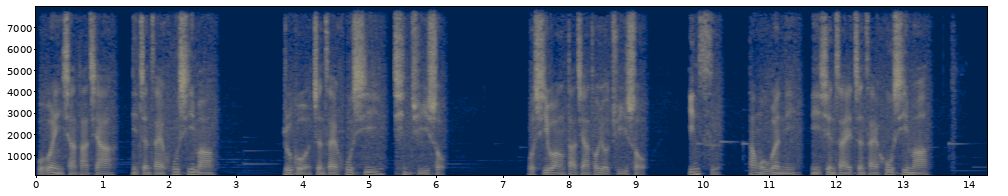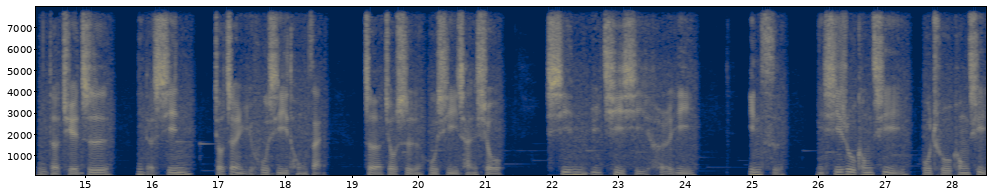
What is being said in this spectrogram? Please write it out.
我问一下大家，你正在呼吸吗？如果正在呼吸，请举手。我希望大家都有举手。因此，当我问你你现在正在呼吸吗？你的觉知，你的心就正与呼吸同在。这就是呼吸禅修，心与气息合一。因此，你吸入空气，呼出空气。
